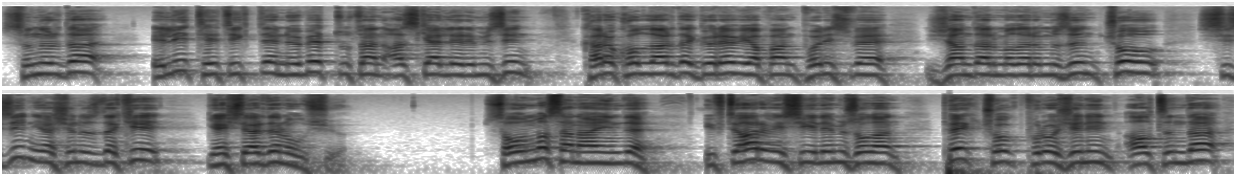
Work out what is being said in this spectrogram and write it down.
Sınırda eli tetikte nöbet tutan askerlerimizin karakollarda görev yapan polis ve jandarmalarımızın çoğu sizin yaşınızdaki gençlerden oluşuyor. Savunma sanayinde iftihar vesilemiz olan pek çok projenin altında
